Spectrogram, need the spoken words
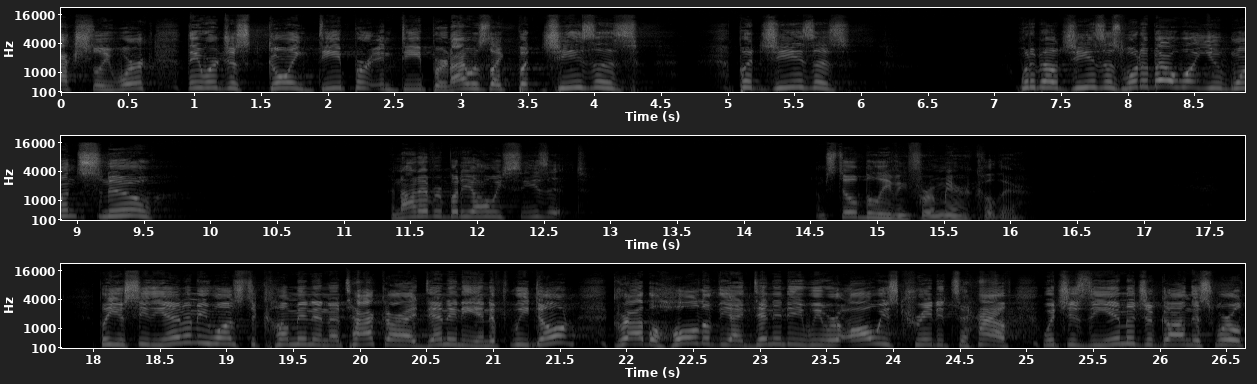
actually work, they were just going deeper and deeper. And I was like, but Jesus, but Jesus, what about Jesus? What about what you once knew? And not everybody always sees it. I'm still believing for a miracle there. But you see, the enemy wants to come in and attack our identity. And if we don't grab a hold of the identity we were always created to have, which is the image of God in this world,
